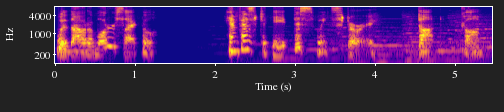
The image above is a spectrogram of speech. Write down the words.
without a motorcycle. Investigate this week's story.com.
